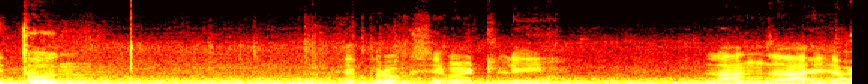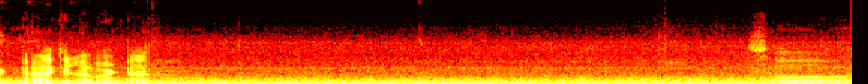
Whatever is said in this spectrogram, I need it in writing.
इथून अप्रॉक्सिमेटली लांजा आहे अठरा किलोमीटर. सो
